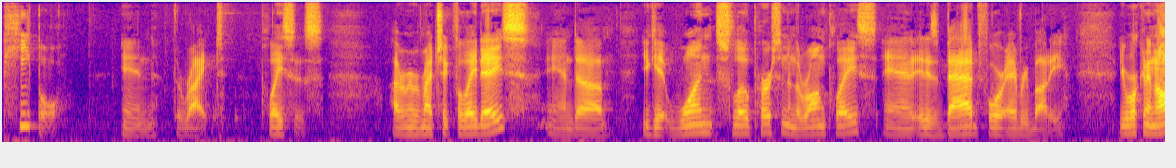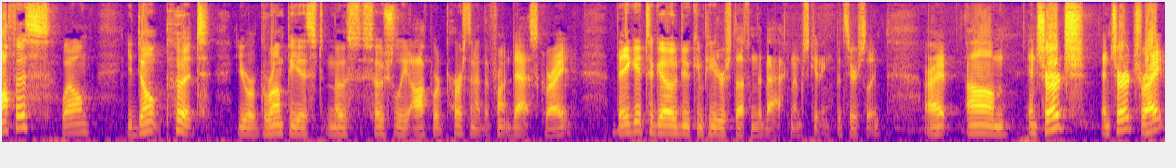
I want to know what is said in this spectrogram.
people in the right places. I remember my Chick fil A days, and uh, you get one slow person in the wrong place, and it is bad for everybody. You're working in an office, well, you don't put your grumpiest, most socially awkward person at the front desk, right? They get to go do computer stuff in the back. No, I'm just kidding, but seriously. All right. Um, in church, in church, right?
